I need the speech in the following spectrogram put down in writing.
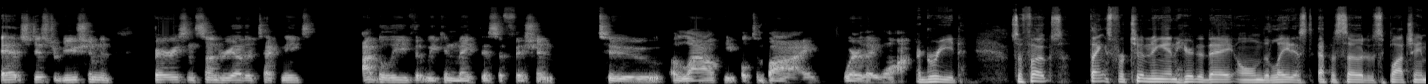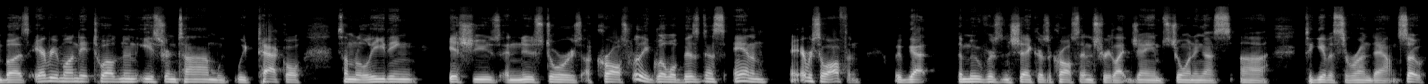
edge distribution various and sundry other techniques. I believe that we can make this efficient to allow people to buy where they want. Agreed. So, folks, Thanks for tuning in here today on the latest episode of Supply Chain Buzz. Every Monday at 12 noon Eastern Time, we, we tackle some of the leading issues and news stories across really global business. And every so often, we've got the movers and shakers across the industry like James joining us uh, to give us a rundown. So,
